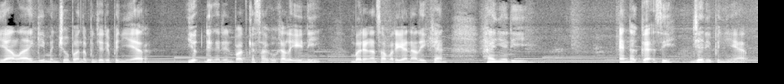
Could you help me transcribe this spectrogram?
yang lagi mencoba untuk menjadi penyiar. Yuk dengerin podcast aku kali ini barengan sama Rian Alikan hanya di Enak gak sih jadi penyiar?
